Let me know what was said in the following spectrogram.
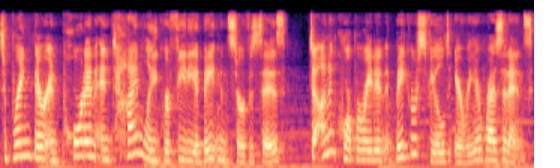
to bring their important and timely graffiti abatement services to unincorporated Bakersfield area residents.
